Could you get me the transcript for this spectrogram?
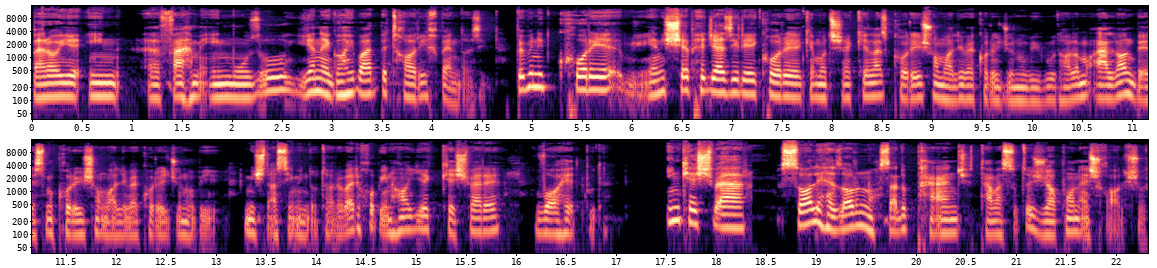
برای این فهم این موضوع یه نگاهی باید به تاریخ بندازید. ببینید کره یعنی شبه جزیره کره که متشکل از کره شمالی و کره جنوبی بود. حالا ما الان به اسم کره شمالی و کره جنوبی می‌شناسیم این دوتا رو ولی خب اینها یک کشور واحد بودن. این کشور سال 1905 توسط ژاپن اشغال شد.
